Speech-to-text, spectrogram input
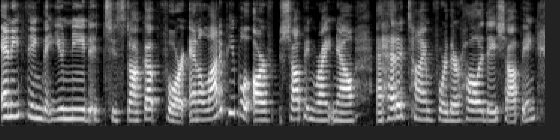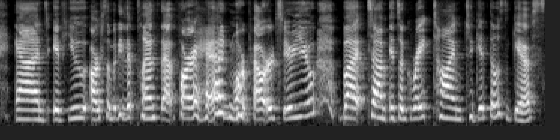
anything that you need to stock up for. And a lot of people are shopping right now ahead of time for their holiday shopping. And if you are somebody that plans that far ahead more power to you. But um, it's a great time to get those gifts.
